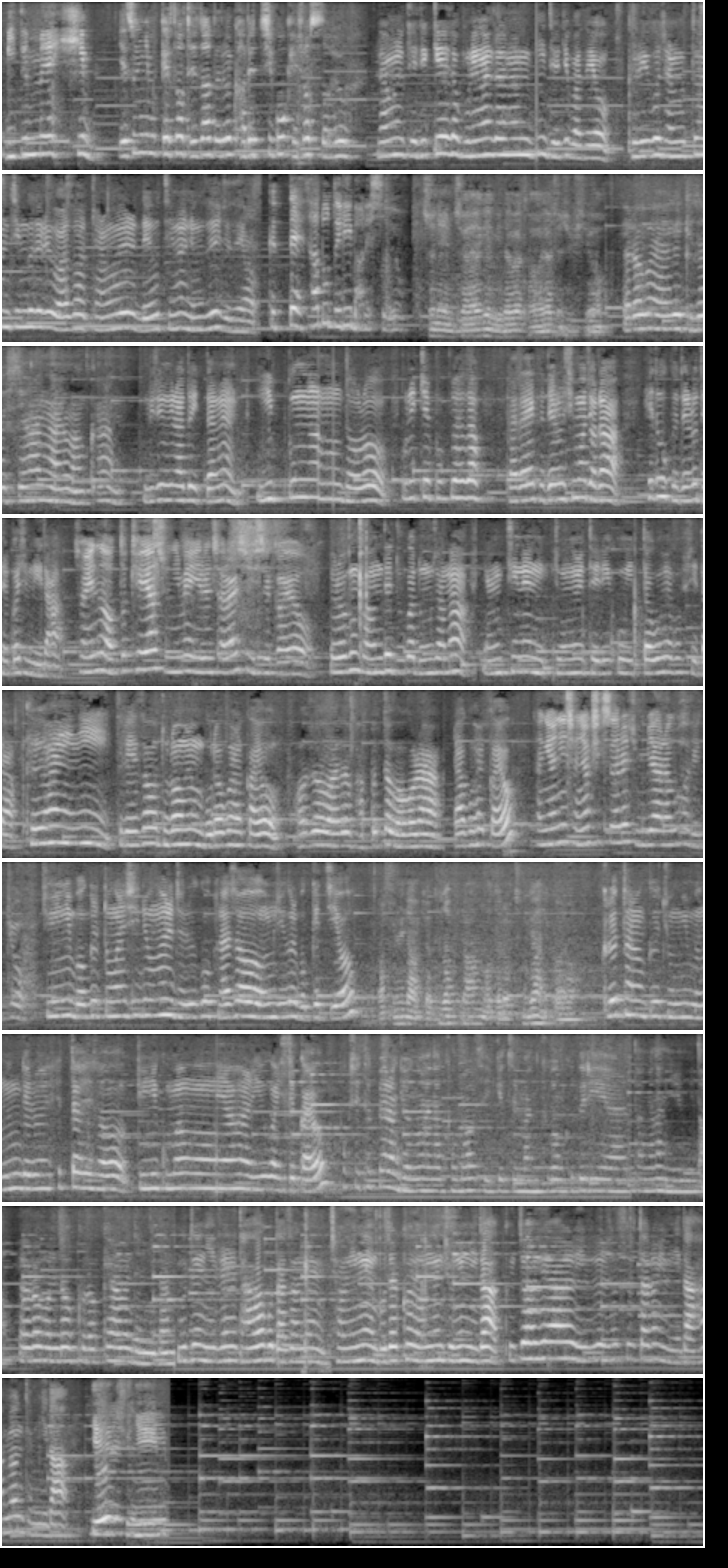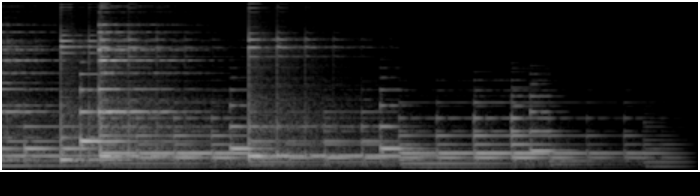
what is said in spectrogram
믿음의 힘. 예수님께서 제자들을 가르치고 계셨어요. 남을 재짓게 해서 불행한 사람이 되지 마세요. 그리고 잘못한 친구들이 와서 잘못을 내우치면 용서해 주세요. 그때 사도들이 말했어요. 주님, 저에게 믿음을 더하여 주십시오. 여러분에게 그것이 하나만큼 믿음이라도 있다면 이 뽕나무 더러 뿌리째 뽑혀서 바다에 그대로 심어져라 해도 그대로 될 것입니다. 저희는 어떻게 해야 주님의 일을 잘 할 수 있을까요? 여러분 가운데 누가 농사나 양치는 종을 데리고 있다고 해봅시다. 그 하인이 그래서 돌아오면 뭐라고 할까요? 어서 와서 밥부터 먹어라 라고 할까요? 당연히 저녁 식사를 준비하라고 하겠죠. 주인이 먹을 동안 시중을 들고 나서 음식을 먹겠지요? 맞습니다. 곁에서 필요한 것들을 챙겨야 하니까요. 그렇다면 그 종이 명령대로 했다 해서 주인이 고마워해야 할 이유가 있을까요? 혹시 특별한 경우 하나 고마울 수 있겠지만 그건 그들이 해야 할 당연한 일입니다. 여러분도 그렇게 하면 됩니다. 모든 일을 다 하고 나서는 저희는 모자랄 없는 종입니다. 그저 해야 할 일을 했을 따름입니다. 하면 됩니다. 예, 주님.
